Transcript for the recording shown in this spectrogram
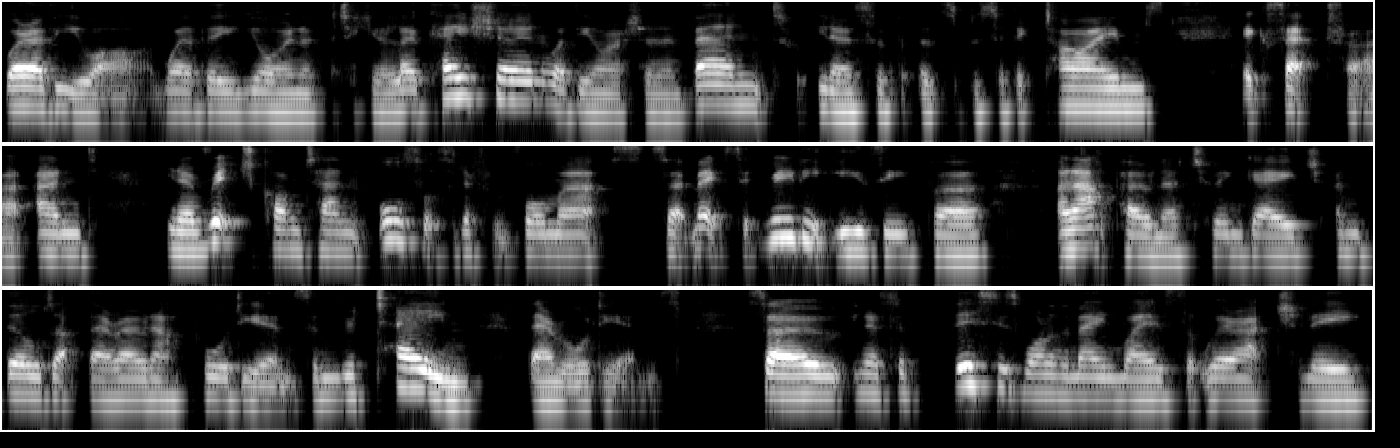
wherever you are, whether you're in a particular location, whether you're at an event, you know, at specific times, etc. And you know, rich content, all sorts of different formats. So it makes it really easy for an app owner to engage and build up their own app audience and retain their audience. So, you know, so this is one of the main ways that we're actually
